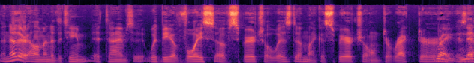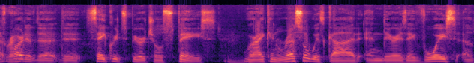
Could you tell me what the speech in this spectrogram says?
Another element of the team at times would be a voice of spiritual wisdom, like a spiritual director. Right, Is and that's that right? part of the, the sacred spiritual space mm-hmm. where I can wrestle with God, and there is a voice, a,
